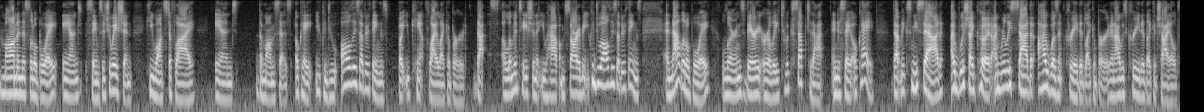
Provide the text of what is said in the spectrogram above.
mom and this little boy, and same situation. He wants to fly, and the mom says, okay, you can do all these other things, but you can't fly like a bird. That's a limitation that you have. I'm sorry, but you can do all these other things. And that little boy learns very early to accept that and to say, okay, that makes me sad. I wish I could. I'm really sad that I wasn't created like a bird and I was created like a child.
